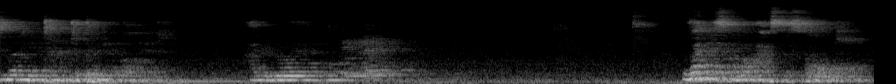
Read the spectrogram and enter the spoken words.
It's not time to pray about it. Hallelujah. What is our access code?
